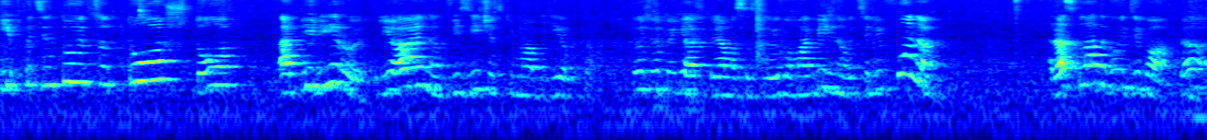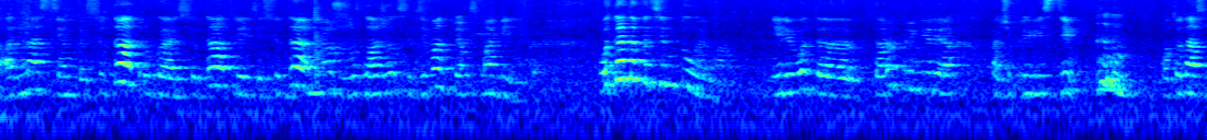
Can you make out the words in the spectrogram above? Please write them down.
И патентуется то, что оперирует реальным физическим объектом. То есть вот я прямо со своего мобильного телефона раскладываю диван, да, одна стенка сюда, другая сюда, третья сюда, у меня уже разложился диван прямо с мобильника. Вот это патентуемо. Или вот э, второй пример я хочу привести. Вот у нас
